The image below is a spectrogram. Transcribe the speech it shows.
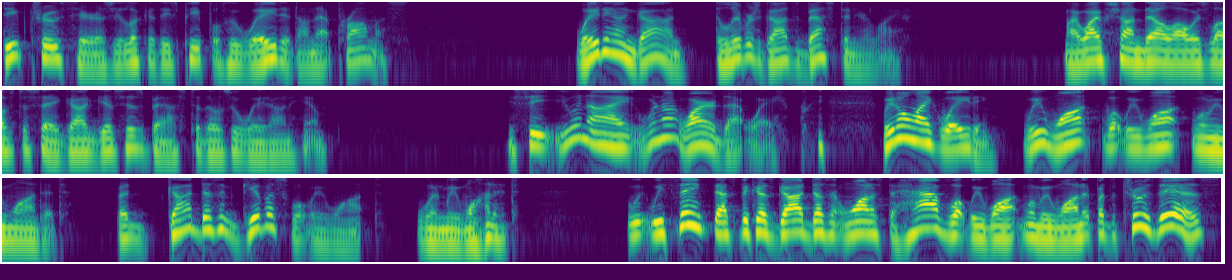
deep truth here as you look at these people who waited on that promise. Waiting on God delivers God's best in your life. My wife Chaundel always loves to say, God gives His best to those who wait on Him. You see, you and I, we're not wired that way. we don't like waiting. We want what we want when we want it. But God doesn't give us what we want when we want it. We, we think that's because God doesn't want us to have what we want when we want it. But the truth is,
